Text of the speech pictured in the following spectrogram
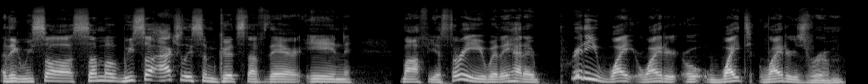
I think we saw some of we saw actually some good stuff there in Mafia 3 where they had a pretty white writer uh, white writers room.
